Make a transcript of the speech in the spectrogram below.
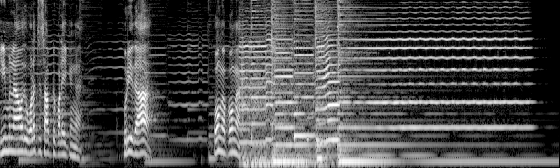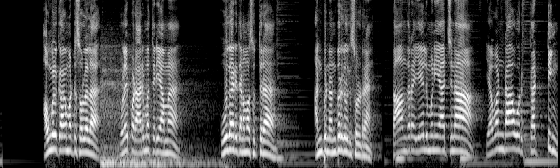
இனிமேலாவது உழைச்சி சாப்பிட்டு பழகிக்கங்க. புரியுதா? போங்க போங்க. அவங்களுக்காக மட்டும் சொல்லலை உழைப்பட அருமை தெரியாமல் ஊதாரித்தனமாக சுத்துற அன்பு நண்பர்களுக்கு சொல்கிறேன் சாயந்தரம் ஏழு மணி ஆச்சுன்னா எவன்டா ஒரு கட்டிங்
